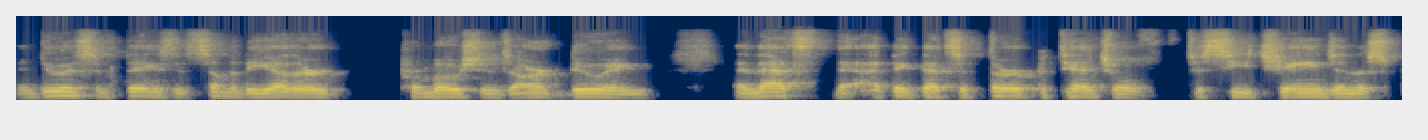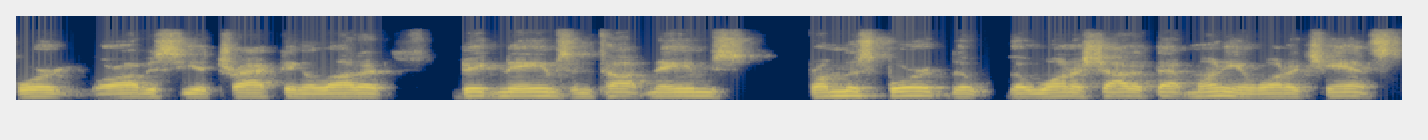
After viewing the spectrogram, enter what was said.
and doing some things that some of the other promotions aren't doing. And that's, I think that's a third potential to see change in the sport. We're obviously attracting a lot of big names and top names from the sport that, that want a shot at that money and want a chance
